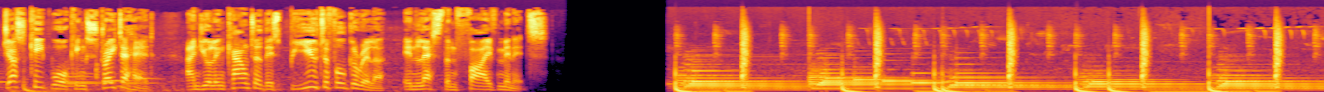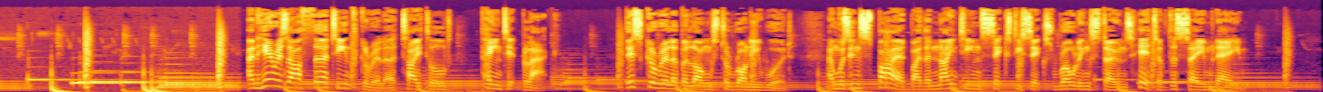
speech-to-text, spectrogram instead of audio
Just keep walking straight ahead, and you'll encounter this beautiful gorilla in less than five minutes. And here is our 13th gorilla titled Paint It Black. This gorilla belongs to Ronnie Wood and was inspired by the 1966 Rolling Stones hit of the same name.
